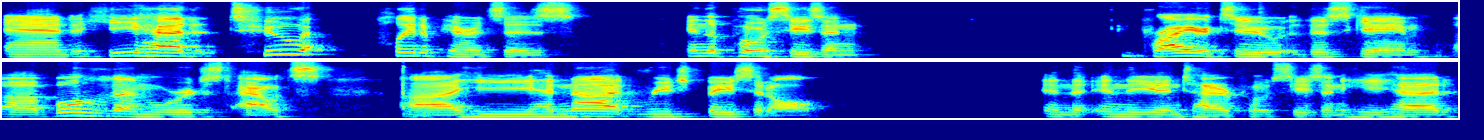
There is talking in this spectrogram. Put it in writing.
And he had two plate appearances in the postseason prior to this game. Uh, both of them were just outs. Uh, he had not reached base at all in the in the entire postseason. He had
